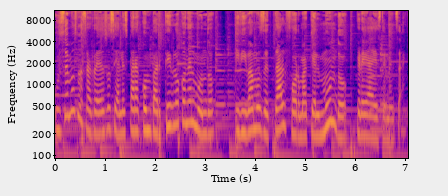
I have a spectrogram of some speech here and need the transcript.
Usemos nuestras redes sociales para compartirlo con el mundo y vivamos de tal forma que el mundo crea este mensaje.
